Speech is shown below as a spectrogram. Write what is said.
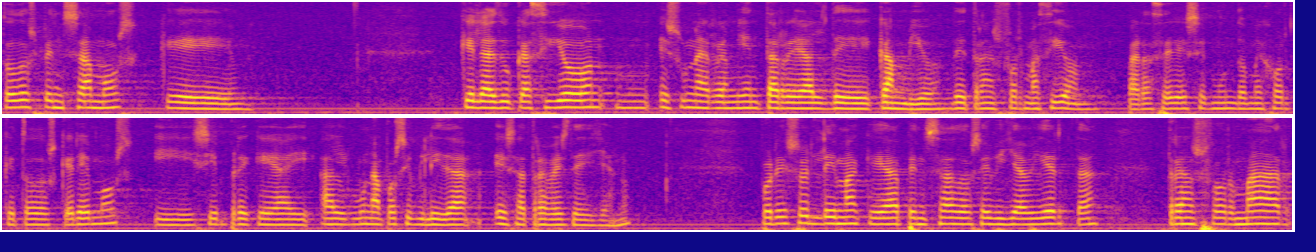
Todos pensamos que, que la educación es una herramienta real de cambio, de transformación, para hacer ese mundo mejor que todos queremos y siempre que hay alguna posibilidad es a través de ella. ¿no? Por eso el lema que ha pensado Sevilla Abierta transformar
